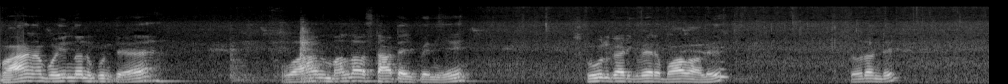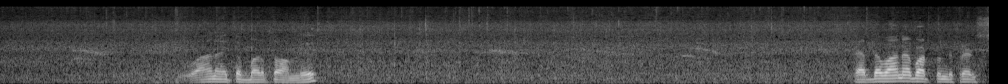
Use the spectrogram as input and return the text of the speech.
వాన పోయిందనుకుంటే వాన మళ్ళా స్టార్ట్ అయిపోయినాయి స్కూల్ కాడికి వేరే పోవాలి. చూడండి. వాన అయితే పడుతోంది. పెద్ద వానే పడుతుంది ఫ్రెండ్స్.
